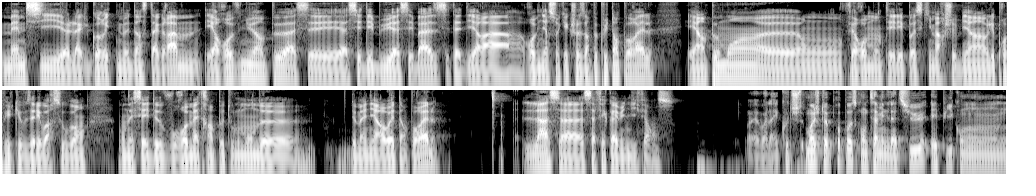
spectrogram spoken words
même si euh, l'algorithme d'Instagram est revenu un peu à ses, à ses débuts à ses bases, c'est-à-dire à revenir sur quelque chose d'un peu plus temporel et un peu moins euh, on fait remonter les posts qui marchent bien ou les profils que vous allez voir souvent. On essaye de vous remettre un peu tout le monde euh, de manière ouais, temporelle. Là, ça, ça fait quand même une différence. Ouais, voilà, écoute, moi je te propose qu'on termine là-dessus et puis qu'on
